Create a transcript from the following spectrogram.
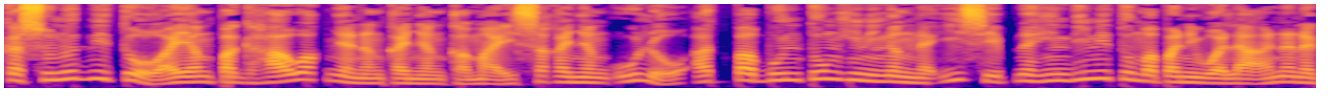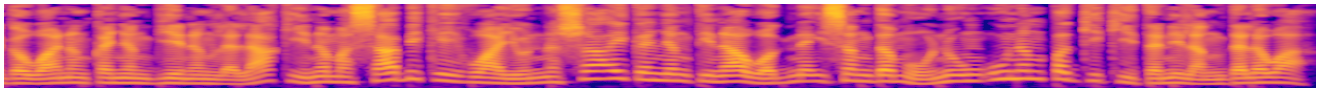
Kasunod nito ay ang paghawak niya ng kanyang kamay sa kanyang ulo at pabuntong hiningang naisip na hindi nito mapaniwalaan na nagawa ng kanyang biyenang lalaki na masabi kay Huayon na siya ay kanyang tinawag na isang damo noong unang pagkikita nilang dalawa.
